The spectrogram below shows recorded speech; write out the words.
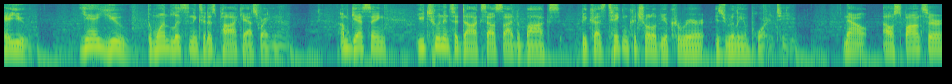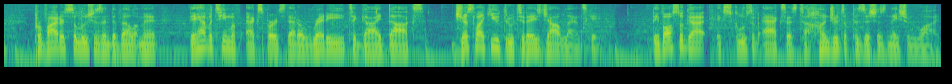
Hey, you. Yeah, you, the one listening to this podcast right now. I'm guessing you tune into Docs Outside the Box because taking control of your career is really important to you. Now, our sponsor, Provider Solutions and Development, they have a team of experts that are ready to guide docs just like you through today's job landscape. They've also got exclusive access to hundreds of positions nationwide.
